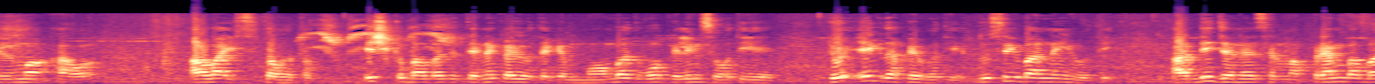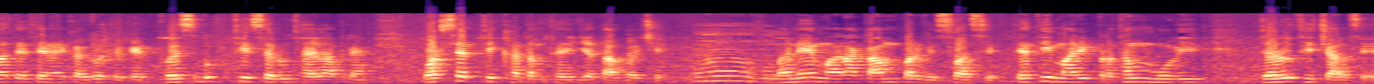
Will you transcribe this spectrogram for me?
ફિલ્મ આવવા ઈચ્છતો હતો. ઇશ્ક બાબતે તેને કહ્યું હતું કે મોહબ્બત વો ફિલિંગ્સ હોતી હે. જો એક દફે હોતી દૂસરી બાર નહીં હોતી. આજની જનરેશનમાં પ્રેમ બાબતે તેણે કહ્યું હતું કે ફેસબુકથી શરૂ થયેલા પ્રેમ વોટ્સએપથી ખતમ થઈ જતા હોય છે. મને મારા કામ પર વિશ્વાસ છે. તેથી મારી પ્રથમ મૂવી જરૂરથી ચાલશે.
